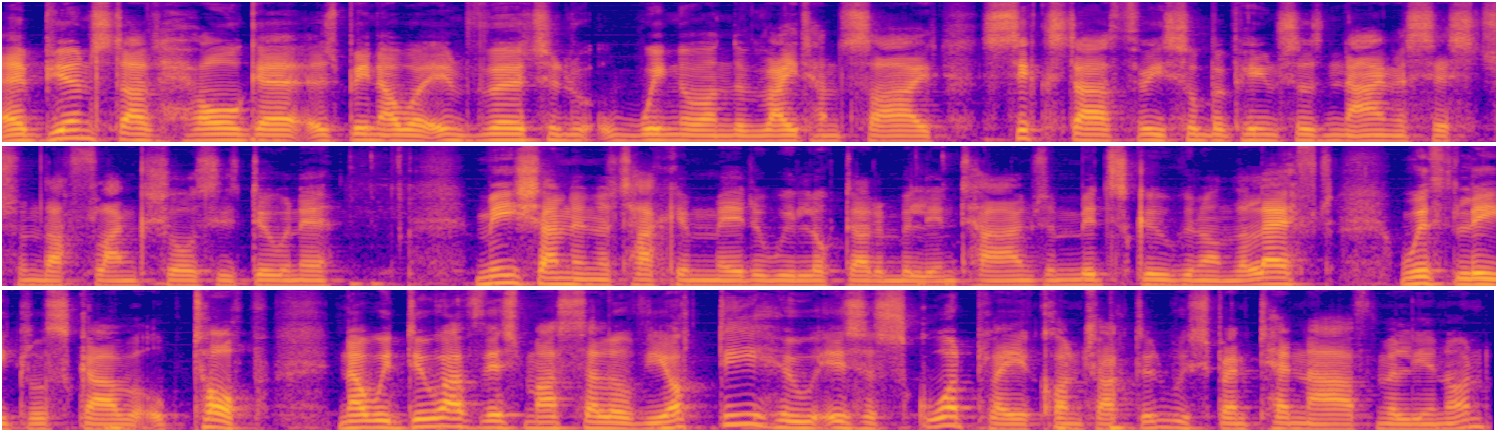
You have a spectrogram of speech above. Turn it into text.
Uh, Björnstad Holger has been our inverted winger on the right hand side. Six star, three sub appearances, nine assists from that flank shows he's doing it. Mishan in attacking mid, who we looked at a million times, and Midskogen on the left, with Lethal Skara up top. Now, we do have this Marcelo Viotti, who is a squad player contracted. We spent 10.5 million on.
